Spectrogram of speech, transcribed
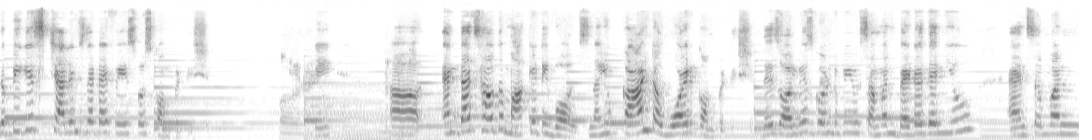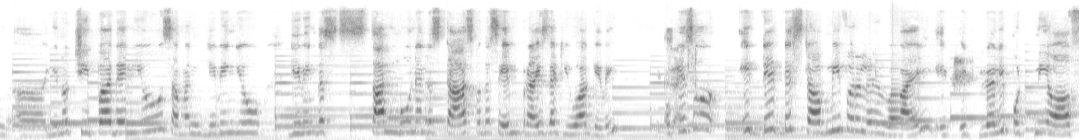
the biggest challenge that I faced was competition. Okay. Hmm. Uh, and that's how the market evolves. Now you can't avoid competition. There's always going to be someone better than you and someone uh, you know cheaper than you someone giving you giving the sun moon and the stars for the same price that you are giving exactly. okay so it did disturb me for a little while it, it really put me off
